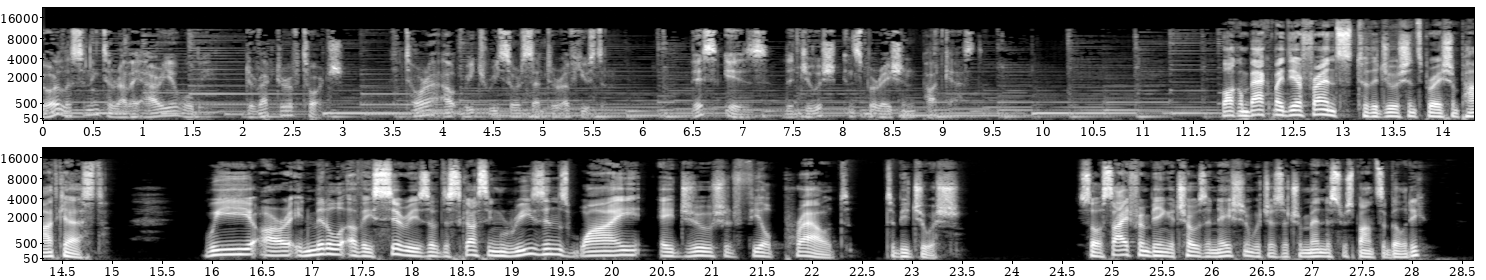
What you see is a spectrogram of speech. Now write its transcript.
You're listening to Rabbi Aryeh Wolbe, Director of Torch, the Torah Outreach Resource Center of Houston. This is the Jewish Inspiration Podcast. Welcome back, my dear friends, to the Jewish Inspiration Podcast. We are in middle of a series of discussing reasons why a Jew should feel proud to be Jewish. So aside from being a chosen nation, which is a tremendous responsibility,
